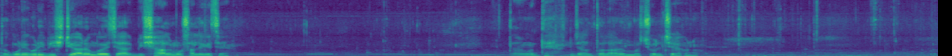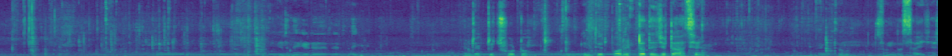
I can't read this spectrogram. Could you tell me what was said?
তো গুঁড়ি গুঁড়ি বৃষ্টি আরম্ভ হয়েছে আর বিশাল মশা লেগেছে। তার মধ্যে জাল আরম্ভ চলছে এখনও। এটা একটু ছোট। কিন্তু এর পরেরটাতে যেটা আছে একদম সুন্দর সাইজের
